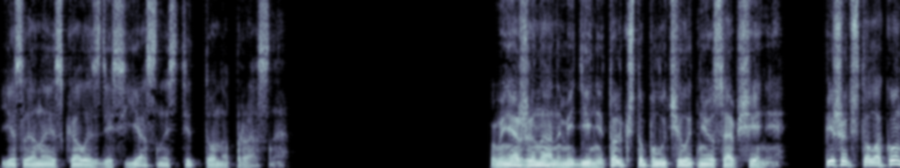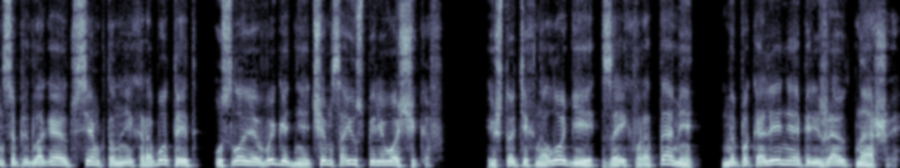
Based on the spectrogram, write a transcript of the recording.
Если она искала здесь ясности, то напрасно. У меня жена на Медине, только что получил от нее сообщение. Пишет, что лаконцы предлагают всем, кто на них работает, условия выгоднее, чем союз перевозчиков, и что технологии за их вратами на поколение опережают наши.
